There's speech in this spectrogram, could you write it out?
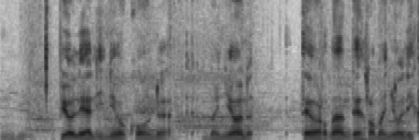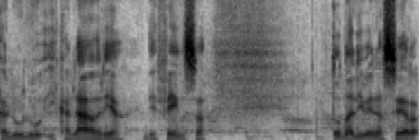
mm, Pioli alineó con Mañón, Teo Hernández, Romagnoli, Calulu y Calabria en defensa. Tonali Benacer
